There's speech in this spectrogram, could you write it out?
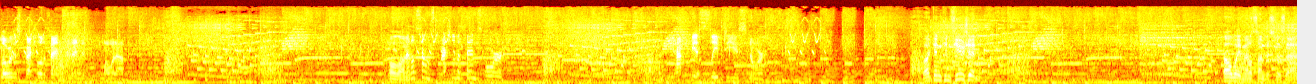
Lower the special defense and then just blow it up. Hold on. Metal Sound special defense or you have to be asleep to use snore. Fucking confusion. Oh wait, Metal Sound just does that.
